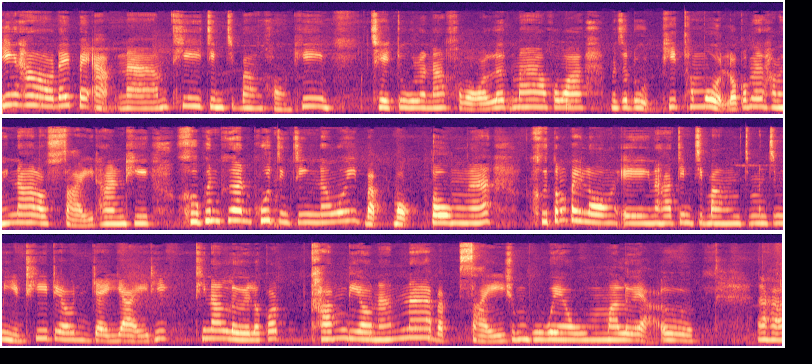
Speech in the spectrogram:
ยิ่งถ้าเราได้ไปอาบน้ำที่จิมจิบังของที่เชจูแล้วนะขอบอกว่าเลิศมาก เพราะว่ามันจะดูดพิษทั้งหมด แล้วก็มันจะทำให้หน้าเราใสทันที คือเพื่อนๆ พูดจริง ๆ นะเว้ยแบบบอกตรงนะคือต้องไปลองเองนะคะ จิมจิบังมันจะมีที่เดียวใหญ่ ๆ ที่ที่นั่นเลยแล้วก็ ครั้งเดียวนะ หน้าแบบใสชมพูเวลมาเลยอะ่ะ เออนะคะ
